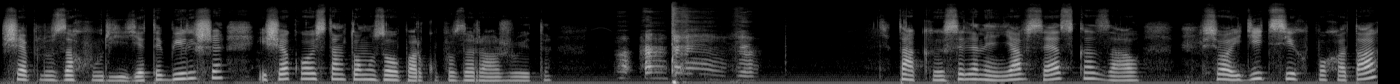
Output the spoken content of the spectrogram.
ще плюс захворієте більше і ще когось там в тому зоопарку позаражуєте. Так, селянин, я все сказав. Все, йдіть всіх по хатах,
